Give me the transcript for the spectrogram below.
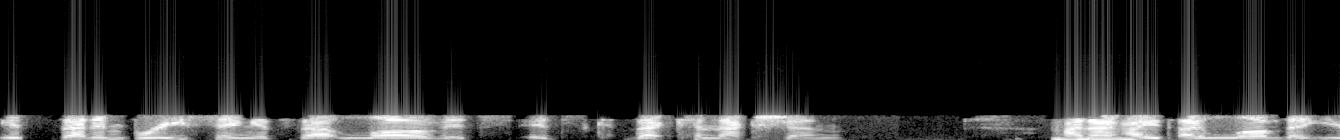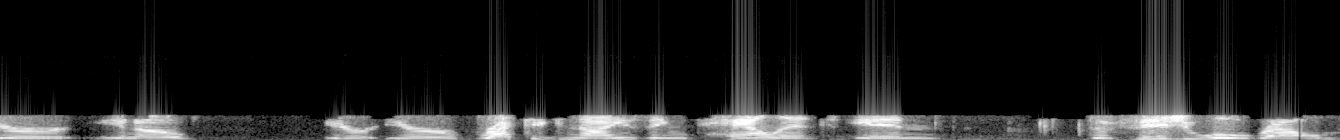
it's that embracing, it's that love, it's it's that connection. And Mhm. I, I I love that you're you know you're you're recognizing talent in the visual realm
